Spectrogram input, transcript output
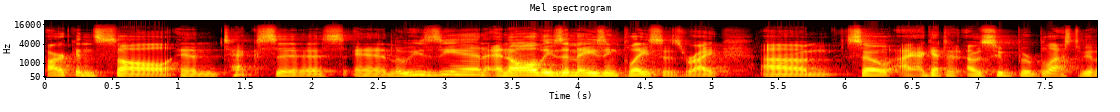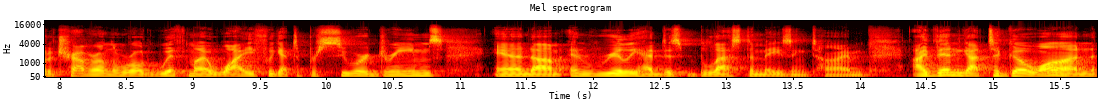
Arkansas and Texas and Louisiana and all these amazing places, right? Um, so I, I got to, I was super blessed to be able to travel around the world with my wife. We got to pursue our dreams and um, and really had this blessed, amazing time. I then got to go on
